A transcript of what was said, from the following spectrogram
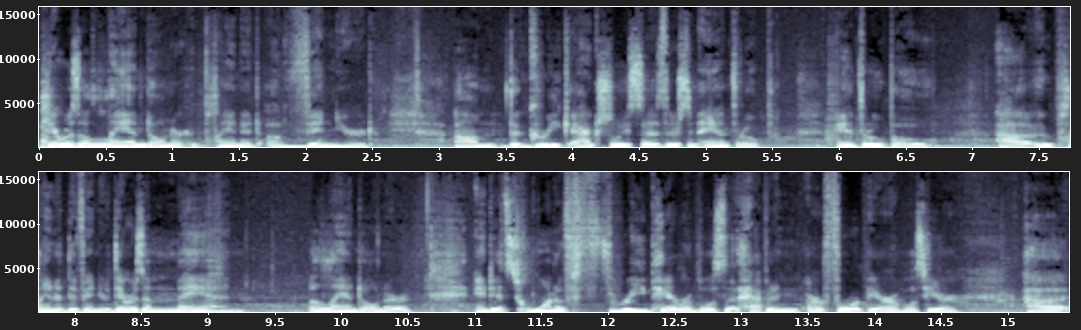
There was a landowner who planted a vineyard. Um, the Greek actually says there's an anthrop, anthropo, uh, who planted the vineyard. There was a man, a landowner, and it's one of three parables that happen, or four parables here. Uh,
